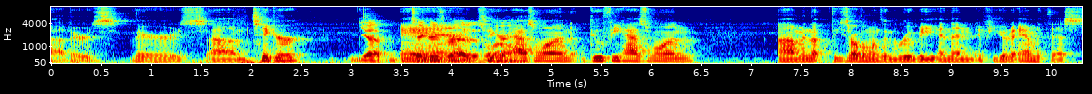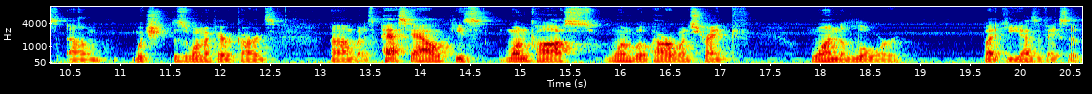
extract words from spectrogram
Uh, there's there's um, Tigger. Yep, And Tigger's red as Tigger well. Tigger has one. Goofy has one. Um, and th- these are the ones in Ruby. And then if you go to Amethyst, um, which this is one of my favorite cards, um, but it's Pascal. He's one cost, one willpower, one strength, one lore, but he has evasive.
